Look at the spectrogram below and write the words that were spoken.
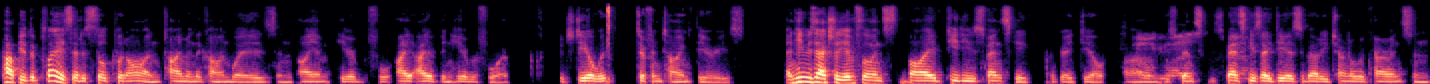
popular plays that are still put on, Time and the Conways and I Am Here Before, I, I Have Been Here Before, which deal with different time theories and he was actually influenced by P.D. Ouspensky a great deal. Um, oh, Ouspensky, Ouspensky's ideas about eternal recurrence and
